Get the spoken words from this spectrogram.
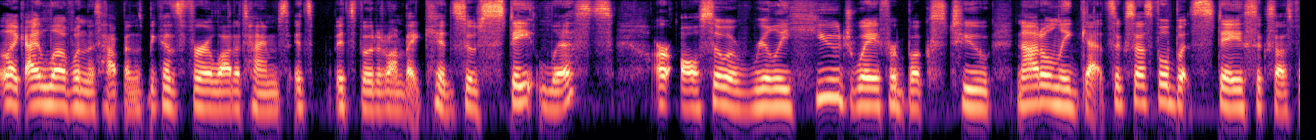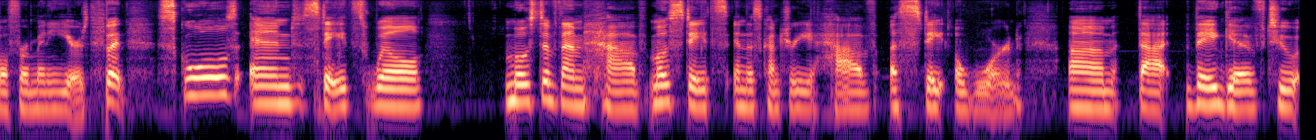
like I love when this happens because for a lot of times it's it's voted on by kids. So state lists are also a really huge way for books to not only get successful but stay successful for many years. But schools and states will most of them have most states in this country have a state award um, that they give to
